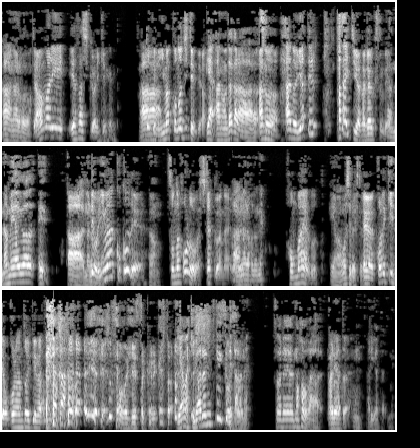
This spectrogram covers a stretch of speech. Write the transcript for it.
ああ、なるほど。じゃあ、あんまり優しくはいけへん。特に今この時点では。いや、あの、だから、あの、あの、やってる？最中は仲良くすんだよ。舐め合いは、え、ああ、なるほど、ね。でも今ここで、うん。そんなフォローはしたくはない。ああ、俺なるほどね。本番やぞ。いや、まあ面白い人いや、だ。これ聞いて怒らんといてな。そのゲスト来る方。いや、まあ気軽に来てくれたらね。それの方が。ありがたいうん、ありがたいね。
